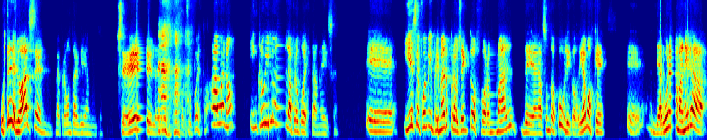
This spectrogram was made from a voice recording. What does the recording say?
¿Ustedes lo hacen? Me pregunta el cliente. Sí, le digo, por supuesto. Ah, bueno, incluirlo en la propuesta, me dice. Eh, y ese fue mi primer proyecto formal de asuntos públicos. Digamos que, eh, de alguna manera,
